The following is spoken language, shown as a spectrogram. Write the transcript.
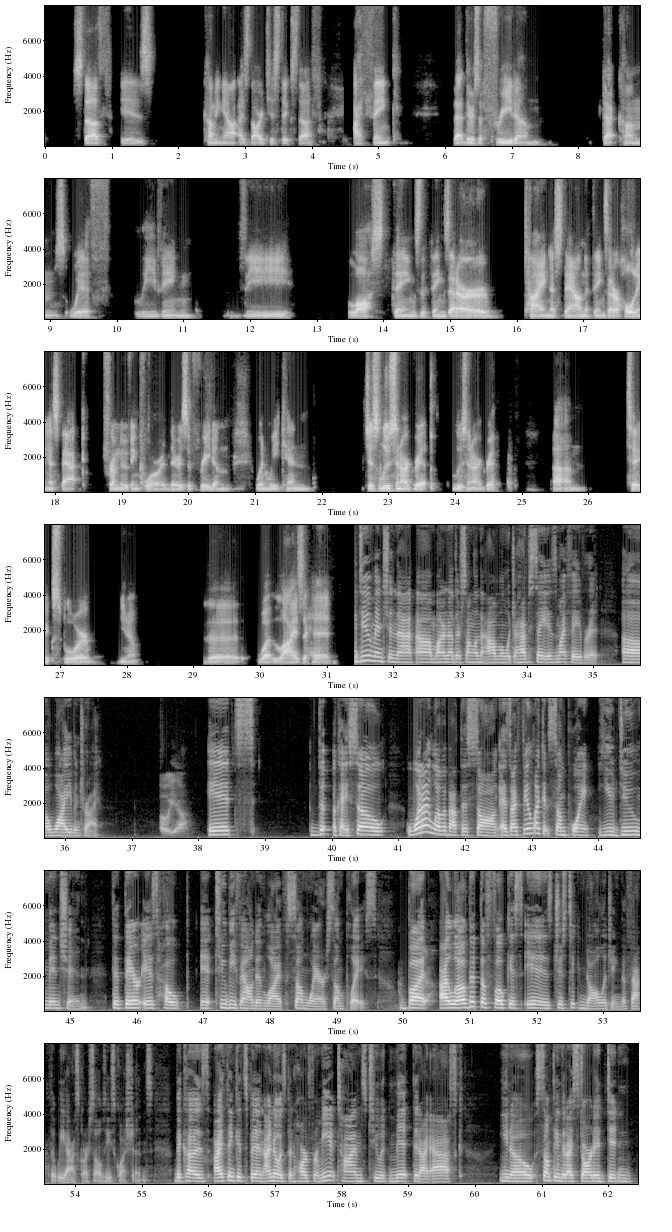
stuff is coming out as the artistic stuff. I think that there's a freedom that comes with leaving the lost things the things that are tying us down the things that are holding us back from moving forward. There's a freedom when we can just loosen our grip loosen our grip um, to explore you know the what lies ahead You do mention that um, on another song on the album, which I have to say is my favorite. Uh, Why even try? oh yeah It's the okay. So what I love about this song is I feel like at some point you do mention that there is hope it, to be found in life somewhere, someplace. But I love that the focus is just acknowledging the fact that we ask ourselves these questions because I think it's been I know it's been hard for me at times to admit that I ask, you know, something that I started didn't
